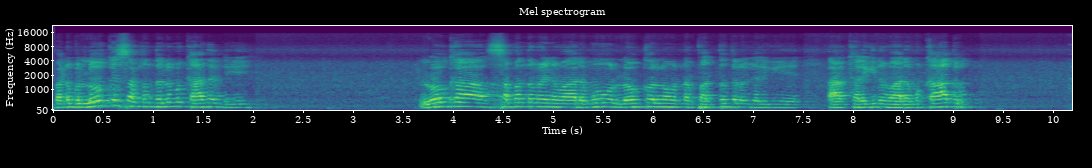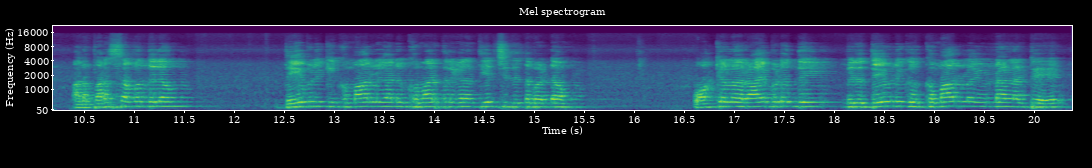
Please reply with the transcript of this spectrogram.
మనము లోక సంబంధము కాదండి. లోక సంబంధమైన వారము లోకంలో ఉన్న పద్ధతులు కలిగి కలిగిన వారము కాదు. మన పరసంబంధులం దేవునికి కుమారులు కానీ కుమార్తెలు కానీ తీర్చిదిద్దబడ్డాం. వాక్యంలో రాయబడి ఉంది మీరు దేవునికి కుమారులై ఉండాలంటే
